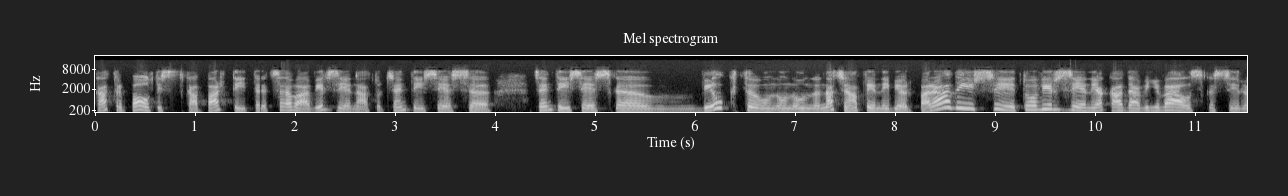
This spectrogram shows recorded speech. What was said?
katra politiskā partija tagad savā virzienā tur centīsies, centīsies vilkt, un, un, un Nacionāla apvienība jau ir parādījusi to virzienu, ja kādā viņa vēlas, kas ir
